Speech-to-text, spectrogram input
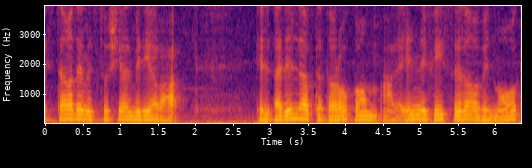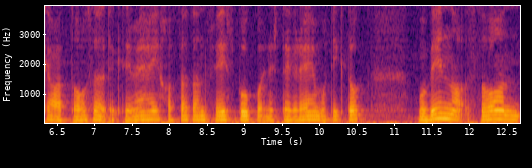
استخدم ال social media بعقل. الأدلة بتتراكم على إن في صلة بين مواقع التواصل الاجتماعي خاصة فيسبوك وإنستجرام وتيك توك وبين نقصان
